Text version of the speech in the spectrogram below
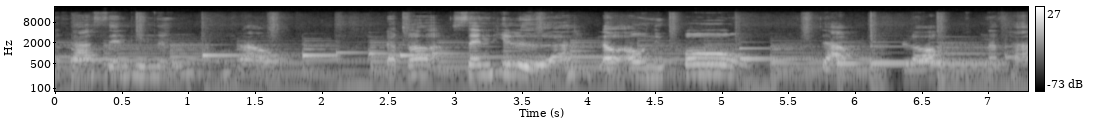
นะคะ เส้นที่หนึ่งของเรา แล้วก็เส้นที่เหลือเราเอานิ้วโป้งจับล็อกนะคะ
